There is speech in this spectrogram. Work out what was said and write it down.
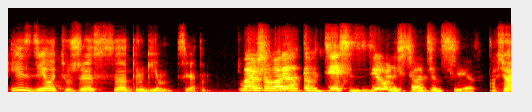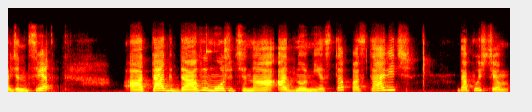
и сделать уже с другим цветом. Мы уже вариантов 10 сделали все один цвет. Все один цвет? А, тогда вы можете на одно место поставить, допустим,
